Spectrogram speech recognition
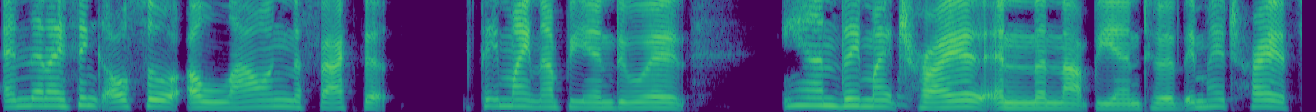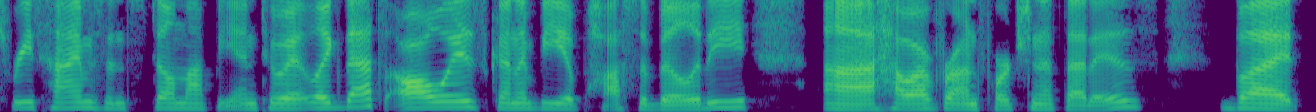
and then I think also allowing the fact that they might not be into it. And they might try it and then not be into it. They might try it three times and still not be into it. Like that's always going to be a possibility, uh, however unfortunate that is. But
